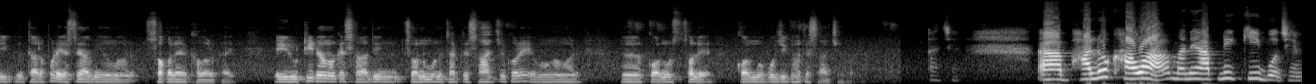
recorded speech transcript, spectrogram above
এই তারপরে এসে আমি আমার সকালের খাবার খাই। এই রুটিন আমাকে সারাদিন চনমনে থাকতে সাহায্য করে এবং আমার কর্মস্থলে কর্মোপযোগী হতে সাহায্য করে। আচ্ছা। ভালো খাওয়া মানে আপনি কি বোঝেন?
